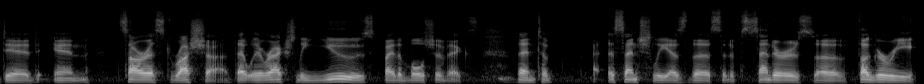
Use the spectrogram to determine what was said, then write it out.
did in Tsarist Russia, that were actually used by the Bolsheviks then to essentially as the sort of centers of thuggery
